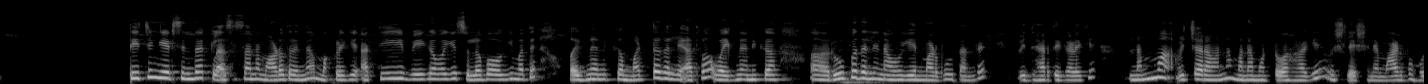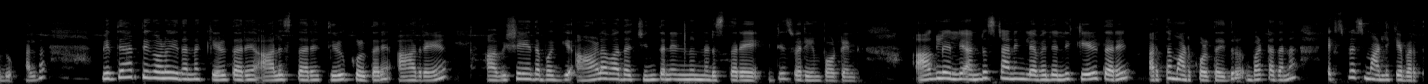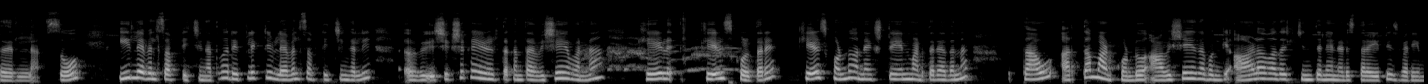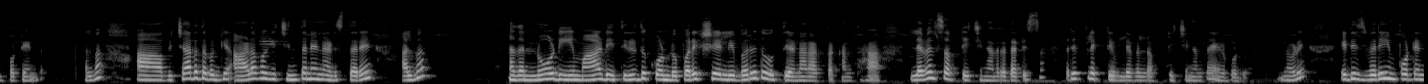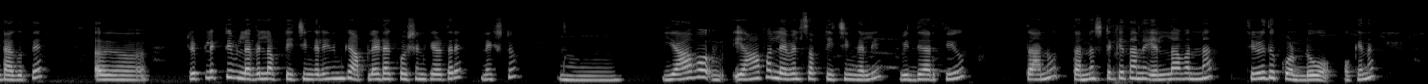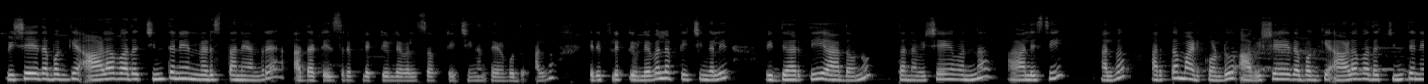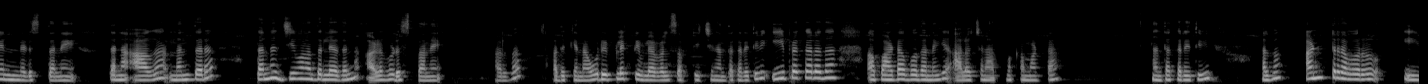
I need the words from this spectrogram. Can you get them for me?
ಟೀಚಿಂಗ್ ಏಡ್ಸಿಂದ ಕ್ಲಾಸಸನ್ನು ಮಾಡೋದರಿಂದ ಮಕ್ಕಳಿಗೆ ಅತಿ ವೇಗವಾಗಿ ಸುಲಭವಾಗಿ ಮತ್ತು ವೈಜ್ಞಾನಿಕ ಮಟ್ಟದಲ್ಲಿ ಅಥವಾ ವೈಜ್ಞಾನಿಕ ರೂಪದಲ್ಲಿ ನಾವು ಏನು ಮಾಡ್ಬೋದು ಅಂದರೆ ವಿದ್ಯಾರ್ಥಿಗಳಿಗೆ ನಮ್ಮ ವಿಚಾರವನ್ನು ಮನಮುಟ್ಟುವ ಹಾಗೆ ವಿಶ್ಲೇಷಣೆ ಮಾಡಬಹುದು ಅಲ್ವಾ? ವಿದ್ಯಾರ್ಥಿಗಳು ಇದನ್ನು ಕೇಳ್ತಾರೆ, ಆಲಿಸ್ತಾರೆ, ತಿಳ್ಕೊಳ್ತಾರೆ, ಆದರೆ ಆ ವಿಷಯದ ಬಗ್ಗೆ ಆಳವಾದ ಚಿಂತನೆಯನ್ನು ನಡೆಸ್ತಾರೆ. ಇಟ್ ಈಸ್ ವೆರಿ ಇಂಪಾರ್ಟೆಂಟ್ ಆಗಲೇ ಅಲ್ಲಿ ಅಂಡರ್ಸ್ಟ್ಯಾಂಡಿಂಗ್ ಲೆವೆಲಲ್ಲಿ ಕೇಳ್ತಾರೆ, ಅರ್ಥ ಮಾಡ್ಕೊಳ್ತಾ ಇದ್ರು ಬಟ್ ಅದನ್ನು ಎಕ್ಸ್ಪ್ರೆಸ್ ಮಾಡಲಿಕ್ಕೆ ಬರ್ತಾ ಇರಲಿಲ್ಲ. ಸೊ ಈ ಲೆವೆಲ್ಸ್ ಆಫ್ ಟೀಚಿಂಗ್ ಅಥವಾ ರಿಫ್ಲೆಕ್ಟಿವ್ ಲೆವೆಲ್ಸ್ ಆಫ್ ಟೀಚಿಂಗಲ್ಲಿ ಶಿಕ್ಷಕ ಹೇಳಿರ್ತಕ್ಕಂಥ ವಿಷಯವನ್ನು ಕೇಳಿ, ಕೇಳಿಸ್ಕೊಳ್ತಾರೆ. ಕೇಳಿಸ್ಕೊಂಡು ನೆಕ್ಸ್ಟ್ ಏನು ಮಾಡ್ತಾರೆ, ಅದನ್ನು ತಾವು ಅರ್ಥ ಮಾಡಿಕೊಂಡು ಆ ವಿಷಯದ ಬಗ್ಗೆ ಆಳವಾದ ಚಿಂತನೆ ನಡೆಸ್ತಾರೆ. ಇಟ್ ಈಸ್ ವೆರಿ ಇಂಪಾರ್ಟೆಂಟ್ ಅಲ್ವಾ? ಆ ವಿಚಾರದ ಬಗ್ಗೆ ಆಳವಾಗಿ ಚಿಂತನೆ ನಡೆಸ್ತಾರೆ. ಅಲ್ವಾ? ಅದನ್ನು ನೋಡಿ, ಮಾಡಿ, ತಿಳಿದುಕೊಂಡು ಪರೀಕ್ಷೆಯಲ್ಲಿ ಬರೆದು ಉತ್ತೀರ್ಣರಾಗ್ತಕ್ಕಂತಹ ಲೆವೆಲ್ಸ್ ಆಫ್ ಟೀಚಿಂಗ್ ಅಂದರೆ that is reflective level of teaching ಅಂತ ಹೇಳ್ಬೋದು. ನೋಡಿ ಇಟ್ ಈಸ್ ವೆರಿ ಇಂಪಾರ್ಟೆಂಟ್ ಆಗುತ್ತೆ. ರಿಫ್ಲೆಕ್ಟಿವ್ ಲೆವೆಲ್ ಆಫ್ ಟೀಚಿಂಗಲ್ಲಿ ನಿಮಗೆ ಅಪ್ಲೈಡ್ ಆಗಿ ಕ್ವಶನ್ ಕೇಳ್ತಾರೆ. ನೆಕ್ಸ್ಟು ಯಾವ ಯಾವ ಲೆವೆಲ್ಸ್ ಆಫ್ ಟೀಚಿಂಗಲ್ಲಿ ವಿದ್ಯಾರ್ಥಿಯು ತಾನು ತನ್ನಷ್ಟಕ್ಕೆ ತಾನು ಎಲ್ಲವನ್ನು ತಿಳಿದುಕೊಂಡು ಓಕೆನಾ ವಿಷಯದ ಬಗ್ಗೆ ಆಳವಾದ ಚಿಂತನೆಯನ್ನು ನಡೆಸ್ತಾನೆ ಅಂದರೆ that is reflective levels of teaching ಅಂತ ಹೇಳ್ಬೋದು ಅಲ್ವಾ? ಈ ರಿಫ್ಲೆಕ್ಟಿವ್ ಲೆವೆಲ್ ಆಫ್ ಟೀಚಿಂಗಲ್ಲಿ ವಿದ್ಯಾರ್ಥಿ ಆದವನು ತನ್ನ ವಿಷಯವನ್ನು ಆಲಿಸಿ, ಅಲ್ವಾ? ಅರ್ಥ ಮಾಡಿಕೊಂಡು ಆ ವಿಷಯದ ಬಗ್ಗೆ ಆಳವಾದ ಚಿಂತನೆಯನ್ನು ನಡೆಸ್ತಾನೆ. ತನ್ನ ಆಗ ನಂತರ ತನ್ನ ಜೀವನದಲ್ಲಿ ಅದನ್ನು ಅಳವಡಿಸ್ತಾನೆ, ಅಲ್ವಾ? ಅದಕ್ಕೆ ನಾವು ರಿಫ್ಲೆಕ್ಟಿವ್ ಲೆವೆಲ್ಸ್ ಆಫ್ ಟೀಚಿಂಗ್ ಅಂತ ಕರಿತೀವಿ. ಈ ಪ್ರಕಾರದ ಪಾಠ ಬೋಧನೆಗೆ ಆಲೋಚನಾತ್ಮಕ ಮಟ್ಟ ಅಂತ ಕರಿತೀವಿ, ಅಲ್ವಾ? ಅಂಟ್ರವರು ಈ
